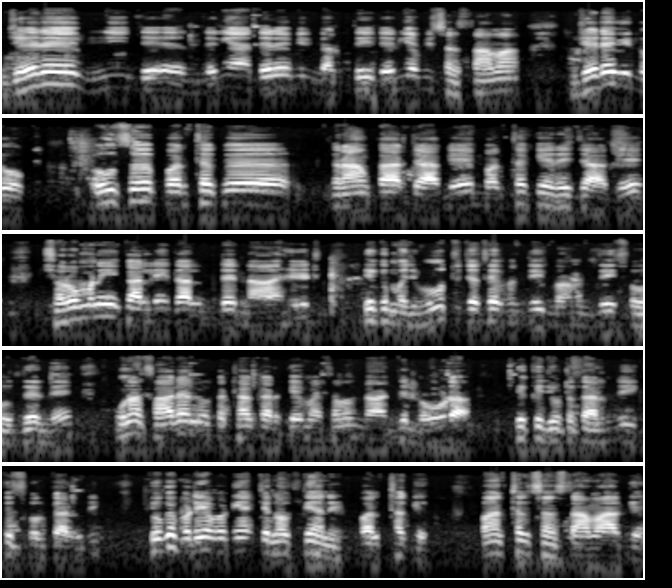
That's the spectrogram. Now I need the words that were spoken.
ਜਿਹੜੇ ਵੀ ਜੇ- ਜਿਹੜੀਆਂ, ਜਿਹੜੇ ਵੀ ਵਿਅਕਤੀ, ਜਿਹੜੀਆਂ ਵੀ ਸੰਸਥਾਵਾਂ, ਜਿਹੜੇ ਵੀ ਲੋਕ ਉਸ ਪੰਥਕ ਰਾਮਕਾਰ ਚ ਆ ਕੇ, ਪੰਥਕ ਘੇਰੇ ਚ ਆ ਕੇ ਸ਼੍ਰੋਮਣੀ ਅਕਾਲੀ ਦਲ ਦੇ ਨਾਂ ਹੇਠ ਇੱਕ ਮਜ਼ਬੂਤ ਜਥੇਬੰਦੀ ਬਣਨ ਦੀ ਸੋਚਦੇ ਨੇ, ਉਹਨਾਂ ਸਾਰਿਆਂ ਨੂੰ ਇਕੱਠਾ ਕਰਕੇ ਮੈਂ ਸਮਝਦਾ ਅੱਜ ਲੋੜ ਆ ਇਕਜੁੱਟ ਕਰਨ ਦੀ ਇੱਕ ਸੁਰ ਕਰਨ ਦੀ ਕਿਉਂਕਿ ਬੜੀਆਂ ਵੱਡੀਆਂ ਚੁਣੌਤੀਆਂ ਨੇ ਪੰਥਕ ਪੰਥਕ ਸੰਸਥਾਵਾਂ ਅੱਗੇ।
